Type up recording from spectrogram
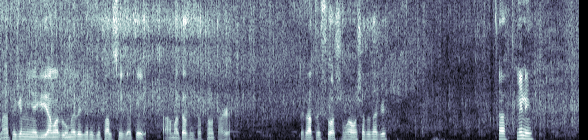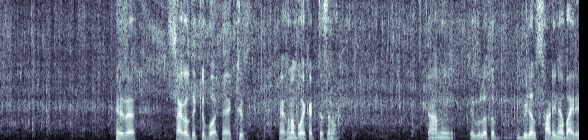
মা থেকে নিয়ে গিয়ে আমার রুমে রেখে রেখে ফালছি যাতে আমার কাছে সবসময় থাকে। রাত্রে শোয়ার সময় আমার সাথে থাকে। হ্যাঁ মিনি। এরা ছাগল দেখলে ভয় পায় একটু। এখনও ভয় কাটতেছে না। আমি এগুলো তো বিড়াল ছাড়ি না বাইরে।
